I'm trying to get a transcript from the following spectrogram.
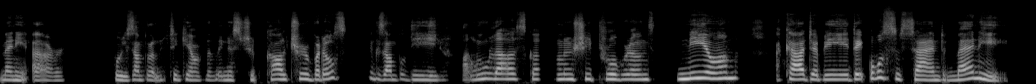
Many are, for example, I'm thinking of the Ministry of Culture, but also, for example, the AlUla scholarship programs, NEOM Academy. They also send many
